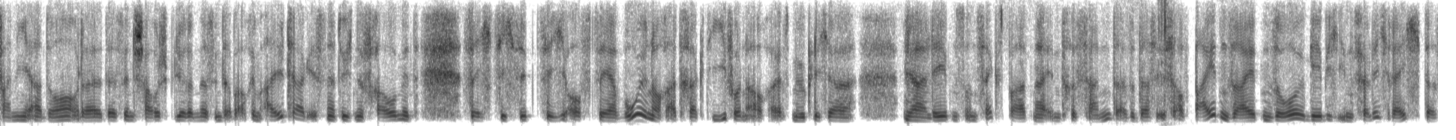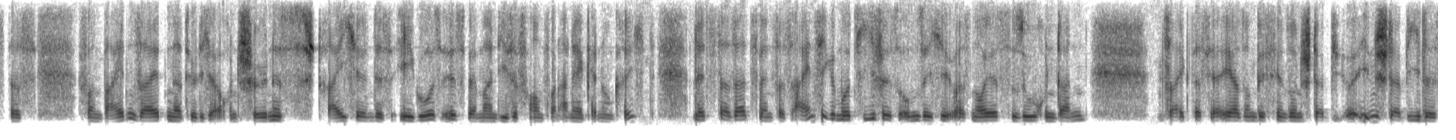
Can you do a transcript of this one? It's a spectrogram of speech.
Fanny Ardant oder das sind Schauspielerinnen, das sind aber auch im Alltag ist natürlich eine Frau mit 60, 70 oft sehr wohl noch attraktiv und auch als möglicher ja, Lebens- und Sexpartner interessant. Also das ist auf beiden Seiten so, gebe ich Ihnen völlig recht, dass das von beiden Seiten natürlich auch ein schönes Streicheln des Egos ist, wenn man diese Form von Anerkennung kriegt. Letzter Satz, wenn es das einzige Motiv ist, um sich was Neues zu suchen, dann zeigt das ja eher so ein bisschen so ein instabiles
